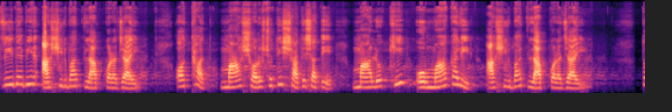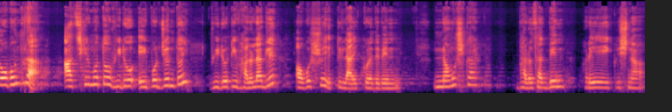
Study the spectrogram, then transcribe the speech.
ত্রিদেবীর আশীর্বাদ লাভ করা যায়। অর্থাৎ মা সরস্বতীর সাথে সাথে মা লক্ষ্মী ও মা কালীর আশীর্বাদ লাভ করা যায়। তো বন্ধুরা, আজকের মতো ভিডিও এই পর্যন্তই। ভিডিওটি ভালো লাগলে অবশ্যই একটি লাইক করে দেবেন। নমস্কার ভালো থাকবেন। হরে কৃষ্ণা।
